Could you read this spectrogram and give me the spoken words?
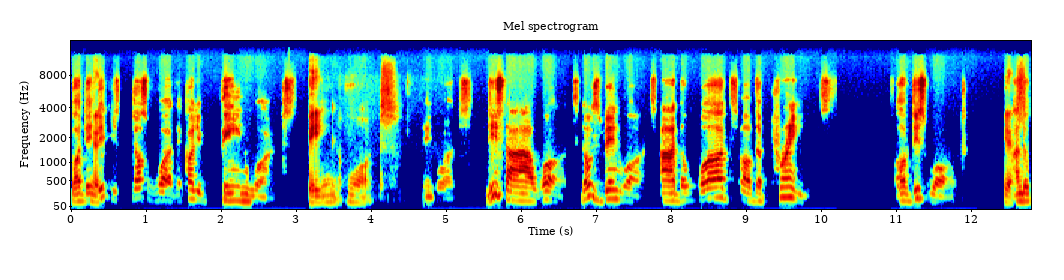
But they did it's just words. They call it vain words. Vain words. Vain words. These are words. Those vain words are the words of the prince of this world Yes. and the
